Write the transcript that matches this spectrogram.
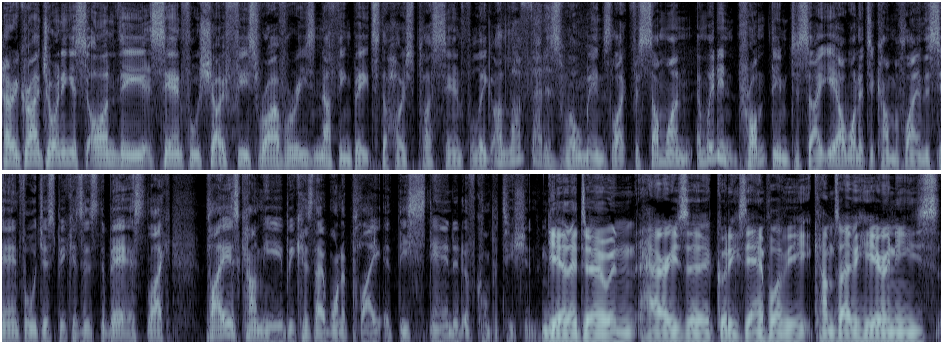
Harry Grant joining us on the SANFL Show. Fierce rivalries. Nothing beats the Host Plus SANFL League. I love that as well, Menz. Like for someone, and we didn't prompt him to say, yeah, I wanted to come and play in the SANFL just because it's the best. Like players come here because they want to play at this standard of competition. Yeah, they do. And Harry's a good example of he comes over here and he's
